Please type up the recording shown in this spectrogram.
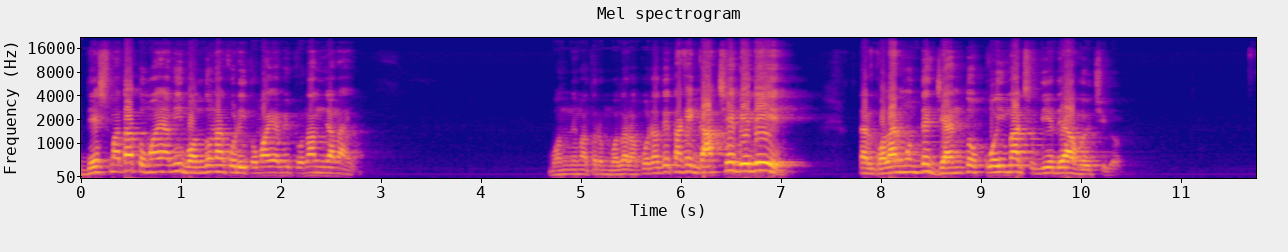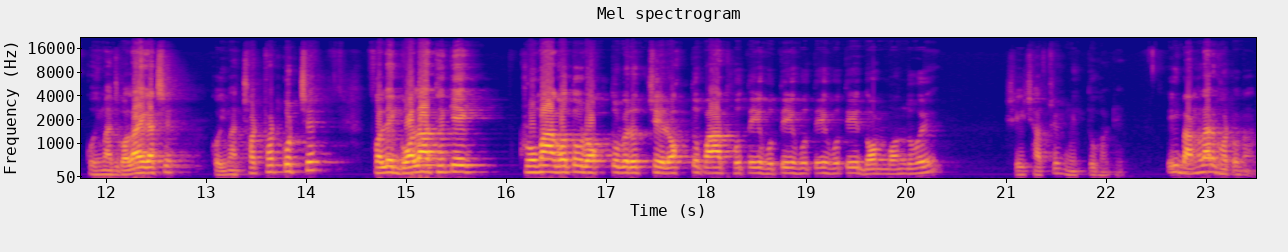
দেশমাতা তোমায় আমি বন্দনা করি, তোমায় আমি প্রণাম জানাই। বন্দে মাতরম বলার অপরাধে তাকে গাছে বেঁধে তার গলার মধ্যে জ্যান্ত কই মাছ দিয়ে দেওয়া হয়েছিল। কই মাছ গলায় গেছে, কই মাছ ছটফট করছে। ফলে গলা থেকে ক্রমাগত রক্ত বেরোচ্ছে, রক্তপাত হতে হতে হতে হতে দম বন্ধ হয়ে সেই ছাত্রের মৃত্যু ঘটে। এই বাংলার ঘটনা,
